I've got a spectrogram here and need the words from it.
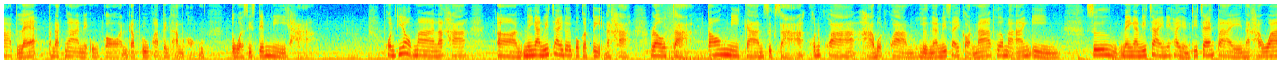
าพ และพนักงานในองค์กรรับรู้ความเป็นธรรมของตัวซิสเต็มนี้ค่ะ ผลที่ออกมานะคะในงานวิจัยโดยปกตินะคะ เราจะ ต้องมีการศึกษาค้นคว้าหาบทความ หรืองานวิจัยก่อนหน้าเพื่อมาอ้างอิง ซึ่งในงานวิจัยเนี่ยค่ะอย่างที่แจ้งไปนะคะว่า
